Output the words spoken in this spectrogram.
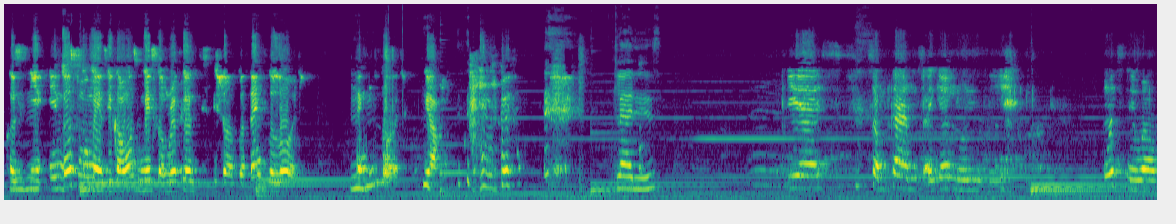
Because mm-hmm. in those moments, you can want to make some reckless decisions. But thank the Lord. Thank the mm-hmm. Lord. Yeah. Gladys? Yes, sometimes I get lonely. Once in a while,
